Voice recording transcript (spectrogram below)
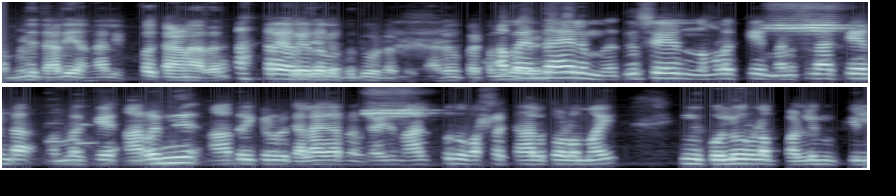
കംപ്ലീറ്റ് അറിയാം. എന്നാൽ ഇപ്പൊ കാണാതെ അത്ര അറിയാം വലിയ ബുദ്ധിമുട്ടുണ്ട്. അത് അപ്പൊ എന്തായാലും തീർച്ചയായും നമ്മളൊക്കെ മനസ്സിലാക്കേണ്ട നമ്മളൊക്കെ അറിഞ്ഞ് ആദരിക്കുന്ന ഒരു കലാകാരനാണ്. കഴിഞ്ഞ നാൽപ്പത് വർഷക്കാലത്തോളമായി ഇങ്ങ് കൊല്ലൂറുള്ള പള്ളിമുക്കിൽ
